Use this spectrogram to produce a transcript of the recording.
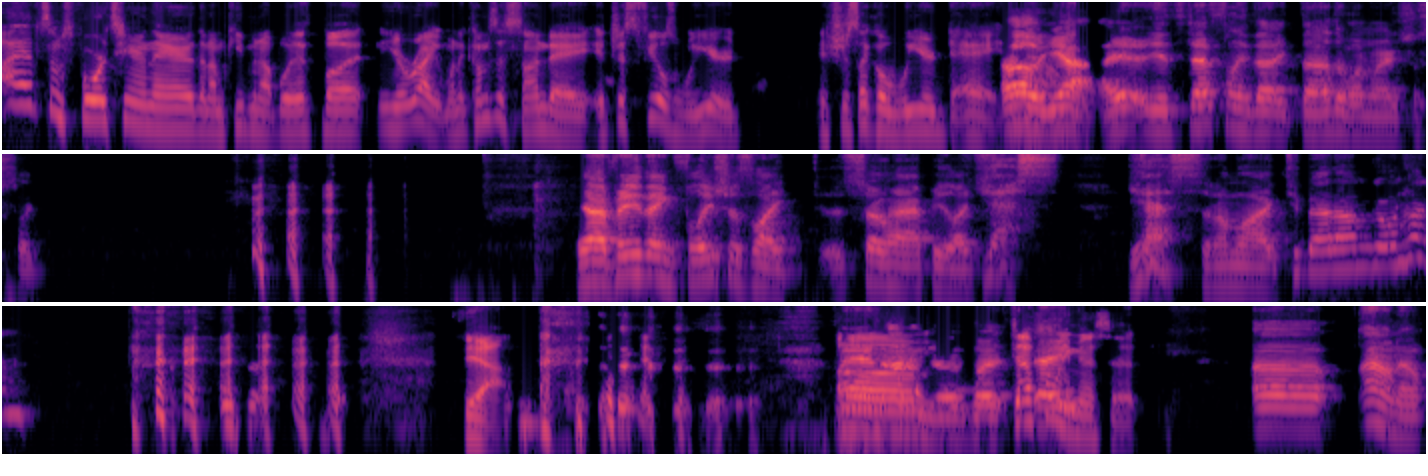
I have some sports here and there that I'm keeping up with. But you're right. When it comes to Sunday, it just feels weird. It's just like a weird day. Oh now. yeah, I- it's definitely the the other one where it's just like. yeah, if anything, Felicia's like so happy, like yes, yes, and I'm like, too bad I'm going hunting. yeah. Man, I Um, don't know, but Definitely hey, miss it. Uh, I don't know.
